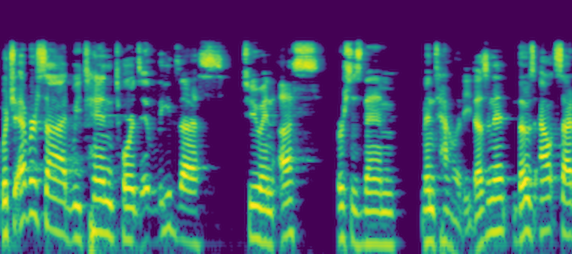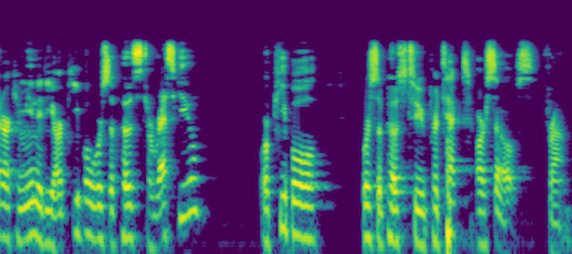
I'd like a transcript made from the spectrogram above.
Whichever side we tend towards, it leads us to an us versus them mentality, doesn't it? Those outside our community are people we're supposed to rescue or people we're supposed to protect ourselves from.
